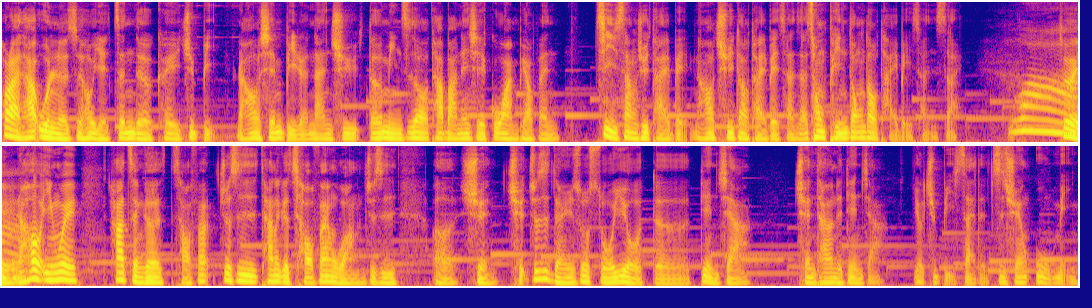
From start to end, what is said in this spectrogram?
后来他问了之后，也真的可以去比，然后先比了南区，得名之后，他把那些锅碗瓢盆。寄上去台北，然后去到台北参赛，从屏东到台北参赛。哇，对，然后因为他整个炒饭，就是他那个炒饭王，就是呃选全，就是等于说所有的店家，全台湾的店家有去比赛的，只选五名，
